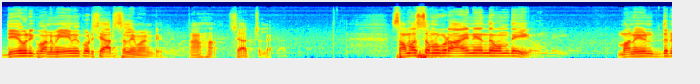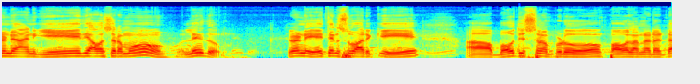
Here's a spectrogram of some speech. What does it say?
దేవునికి మనం ఏమీ కూడా చేర్చలేమండి. ఆహా చేర్చలేం. సమస్యలు కూడా ఆయన ఏందే ఉంది. మన ఇంటి నుండి ఆయనకి ఏది అవసరమో లేదు. చూడండి ఏ తెలుసు వారికి బోధిస్తున్నప్పుడు బౌధిస్తున్నప్పుడు పౌలు అన్నాడట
